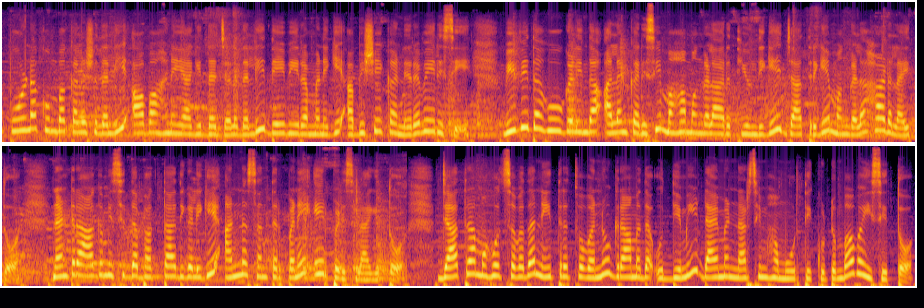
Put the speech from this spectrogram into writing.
ಪೂರ್ಣ ಕುಂಭಕಲಶದಲ್ಲಿ ಆವಾಹನೆಯಾಗಿದ್ದ ಜಲದಲ್ಲಿ ದೇವಿರಮ್ಮನಿಗೆ ಅಭಿಷೇಕ ನೆರವೇರಿಸಿ, ವಿವಿಧ ಹೂಗಳಿಂದ ಅಲಂಕರಿಸಿ ಮಹಾಮಂಗಳಾರತಿಯೊಂದಿಗೆ ಜಾತ್ರೆಗೆ ಮಂಗಳ ಹಾಡಲಾಯಿತು. ನಂತರ ಆಗಮಿಸಿದ್ದ ಭಕ್ತಾದಿಗಳಿಗೆ ಅನ್ನ ಸಂತರ್ಪಣೆ ಏರ್ಪಡಿಸಲಾಗಿತ್ತು. ಜಾತ್ರಾ ಮಹೋತ್ಸವದ ನೇತೃತ್ವವನ್ನು ಗ್ರಾಮದ ಉದ್ಯಮಿ ಡೈಮಂಡ್ ನರಸಿಂಹಮೂರ್ತಿ ಕುಟುಂಬ ವಹಿಸಿತ್ತು.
